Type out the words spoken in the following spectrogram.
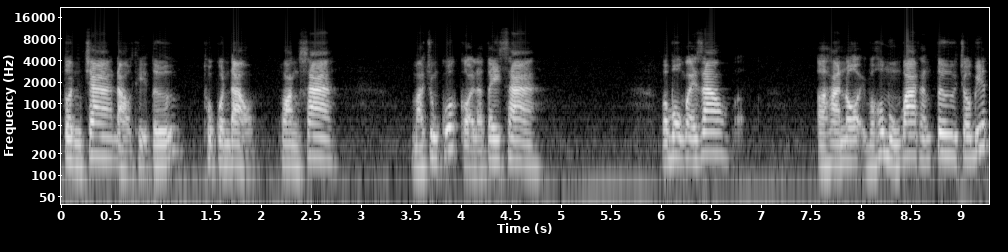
tuần tra đảo Thị Tứ thuộc quần đảo Hoàng Sa, mà Trung Quốc gọi là Tây Sa. Và Bộ Ngoại giao ở Hà Nội vào hôm 3 tháng 4 cho biết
